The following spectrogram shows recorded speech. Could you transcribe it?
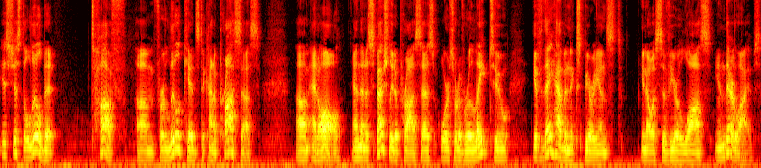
It's just a little bit tough um, for little kids to kind of process um, at all, and then especially to process or sort of relate to if they haven't experienced, you know, a severe loss in their lives.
